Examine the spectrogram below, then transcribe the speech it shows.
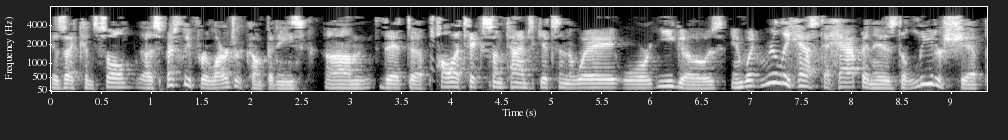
as I consult, especially for larger companies, um, that uh, politics sometimes gets in the way or egos. And what really has to happen is the leadership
